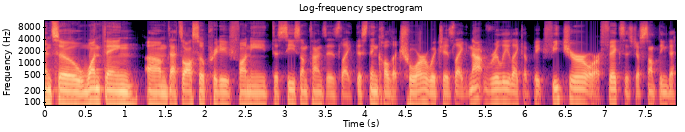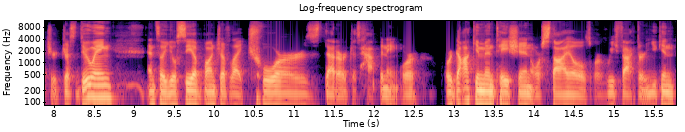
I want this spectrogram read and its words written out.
And so one thing um, that's also pretty funny to see sometimes is like this thing called a chore, which is like not really like a big feature or a fix. It's just something that you're just doing. And so you'll see a bunch of like chores that are just happening or or documentation or styles or refactor. You can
